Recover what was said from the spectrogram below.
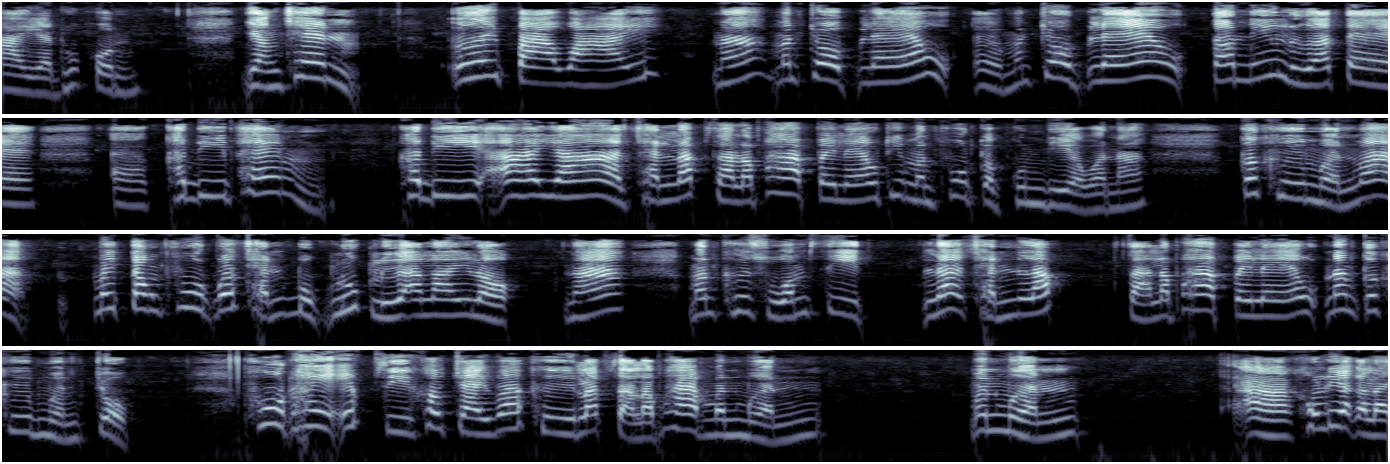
ายอะทุกคน อย่างเช่น เอ้ยป่าไว้นะ มันจบแล้ว เออ มันจบแล้ว ตอนนี้เหลือแต่คดีแพ่ง คดีอาญา ฉันรับสารภาพไปแล้วที่มันพูดกับคุณเดียวนะ ก็คือเหมือนว่าไม่ต้องพูดว่าฉันบุกลุกหรืออะไรหรอกนะ มันคือสวมสิทธิ์และฉันรับ สารภาพไปแล้ว นั่นก็คือเหมือนจบ พูดให้เอฟซีเข้าใจว่าคือรับสารภาพมันเหมือน มันเหมือน อ่าเขาเรียกอะไร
